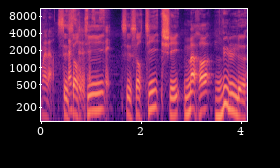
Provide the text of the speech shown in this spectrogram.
Voilà. C'est sorti, c'est- c'est sorti chez Mara Bulle.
